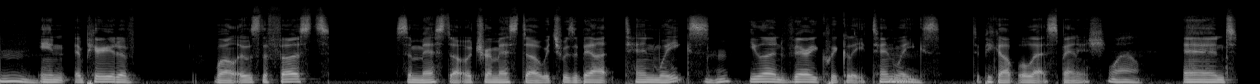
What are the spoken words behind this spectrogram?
Mm. in a period of, well, it was the first semester or trimester, which was about 10 weeks. hmm He learned very quickly, 10 Mm. weeks, to pick up all that Spanish. Wow. And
